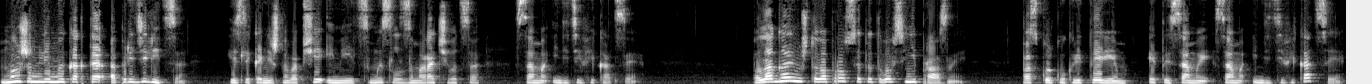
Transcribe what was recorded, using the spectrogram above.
Можем ли мы как-то определиться, если, конечно, вообще имеет смысл заморачиваться – самоидентификации. Полагаю, что вопрос этот вовсе не праздный, поскольку критерием этой самой самоидентификации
